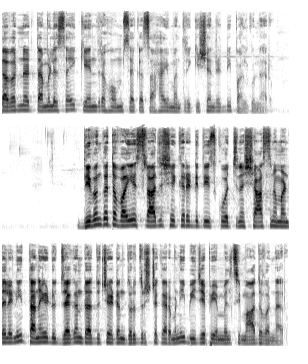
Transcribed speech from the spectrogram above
గవర్నర్ తమిళసై కేంద్ర హోంశాఖ సహాయ మంత్రి కిషన్ రెడ్డి పాల్గొన్నారు. దివంగత వైఎస్ రాజశేఖర రెడ్డి తీసుకువచ్చిన శాసన మండలిని తనయుడు జగన్ రద్దు చేయడం దురదృష్టకరమని బీజేపీ ఎమ్మెల్సీ మాధవ్ అన్నారు.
